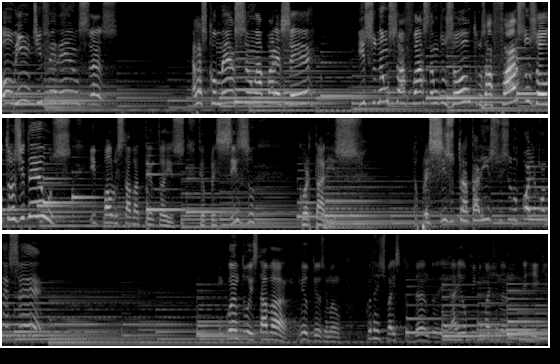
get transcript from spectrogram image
ou indiferenças, elas começam a aparecer. Isso não só afasta um dos outros, afasta os outros de Deus. E Paulo estava atento a isso. Eu preciso cortar isso. Preciso tratar isso. Isso não pode acontecer. Enquanto estava, meu Deus, irmão, quando a gente vai estudando, aí eu fico imaginando, Henrique,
